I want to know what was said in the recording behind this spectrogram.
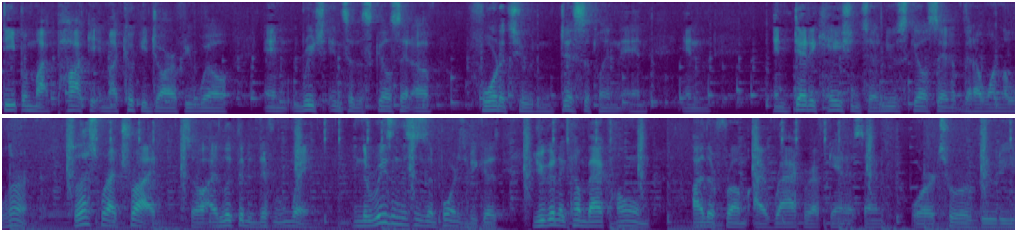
deep in my pocket, in my cookie jar, if you will, and reach into the skill set of fortitude and discipline and and and dedication to a new skill set that I want to learn. So that's what I tried. So I looked at it a different way. And the reason this is important is because you're going to come back home either from Iraq or Afghanistan or a tour of duty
